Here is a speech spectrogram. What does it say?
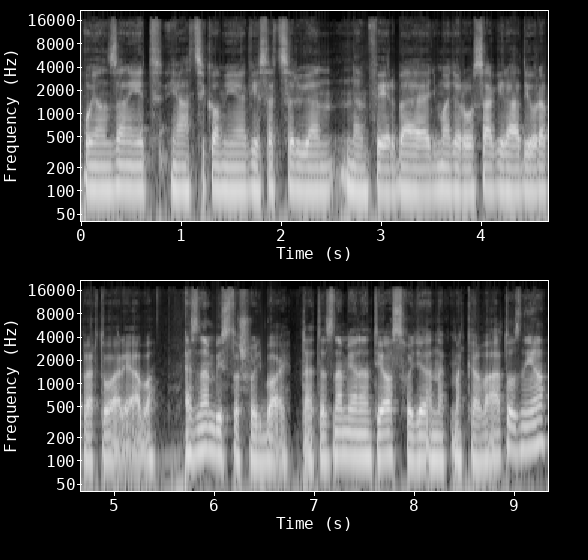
olyan zenét játszik, ami egész egyszerűen nem fér be egy magyarországi rádió repertoárjába. Ez nem biztos, hogy baj. Tehát ez nem jelenti azt, hogy ennek meg kell változnia,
